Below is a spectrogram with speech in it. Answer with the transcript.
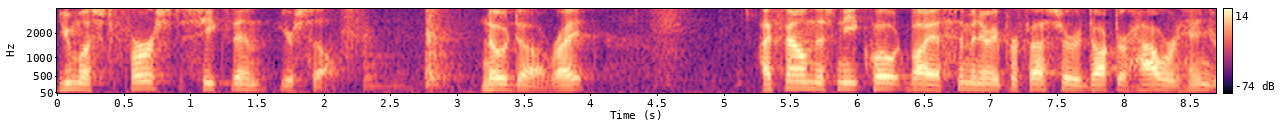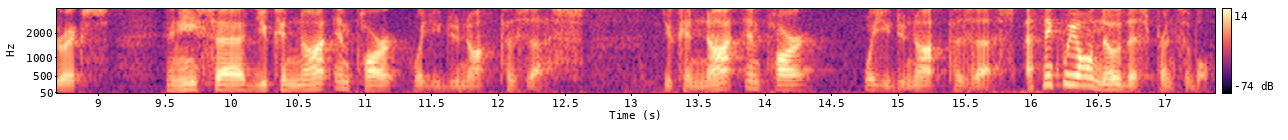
you must first seek them yourself. No duh, right? I found this neat quote by a seminary professor, Dr. Howard Hendricks, and he said, You cannot impart what you do not possess. You cannot impart what you do not possess. I think we all know this principle,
